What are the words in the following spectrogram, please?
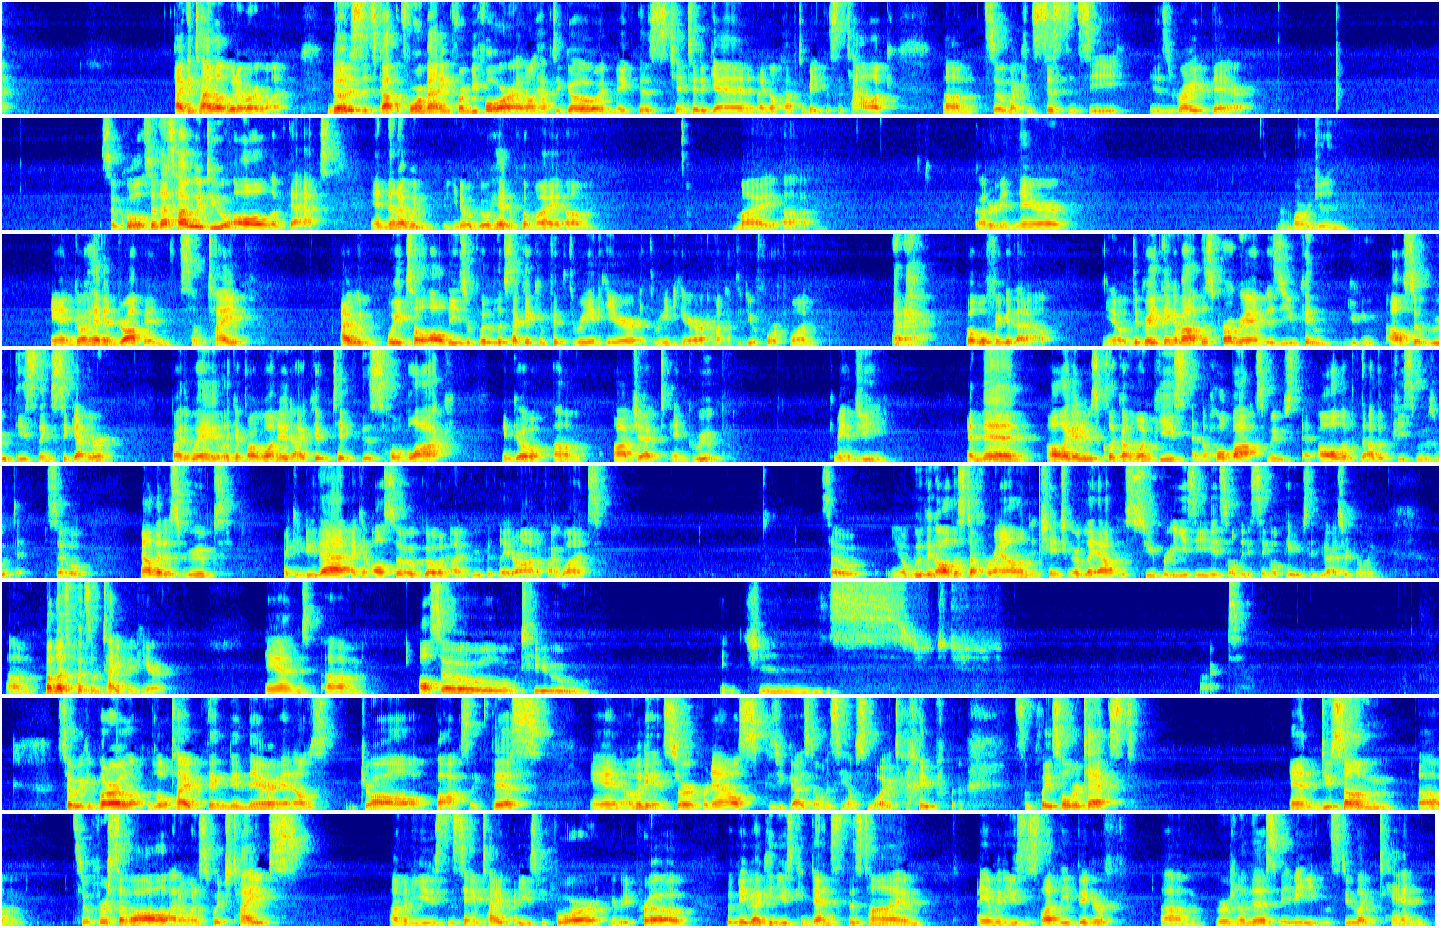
can title it whatever I want. Notice it's got the formatting from before. I don't have to go and make this tinted again, and I don't have to make this italic. Um, so my consistency is right there. So cool. So that's how I would do all of that. And then I would, you know, go ahead and put my um, my uh, gutter in there, my margin, and go ahead and drop in some type. I would wait till all these are put. It looks like I can fit three in here and three in here. I might have to do a fourth one, but we'll figure that out. You know, the great thing about this program is you can you can also group these things together. By the way, like if I wanted, I could take this whole block and go um, object and group, Command G, and then all I gotta do is click on one piece and the whole box moves, and all of the other piece moves with it. So now that it's grouped, I can do that. I can also go and ungroup it later on if I want. So, you know, moving all this stuff around and changing our layout is super easy. It's only a single page that you guys are doing. Um, but let's put some type in here. And um, also two inches. All right. So we can put our little type thing in there and I'll just draw a box like this. And I'm going to insert for now, because you guys don't want to see how slow I type, some placeholder text. And do some, um, so first of all, I don't want to switch types. I'm going to use the same type I used before, Myriad Pro, but maybe I could use condensed this time. I am going to use a slightly bigger um, version of this, maybe let's do like 10,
